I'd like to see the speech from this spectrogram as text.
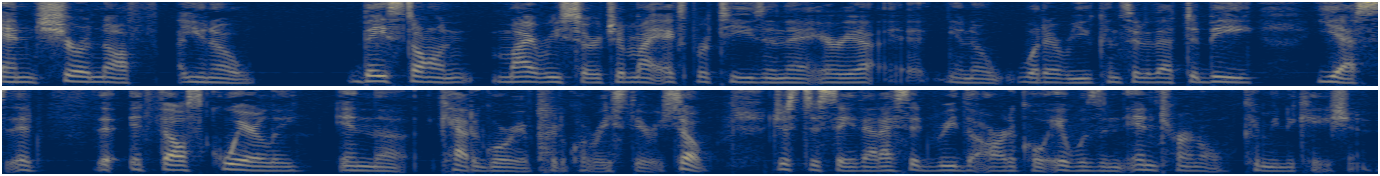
And sure enough, you know, based on my research and my expertise in that area, you know, whatever you consider that to be, yes, it it fell squarely in the category of critical race theory. So, just to say that, I said read the article. It was an internal communication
